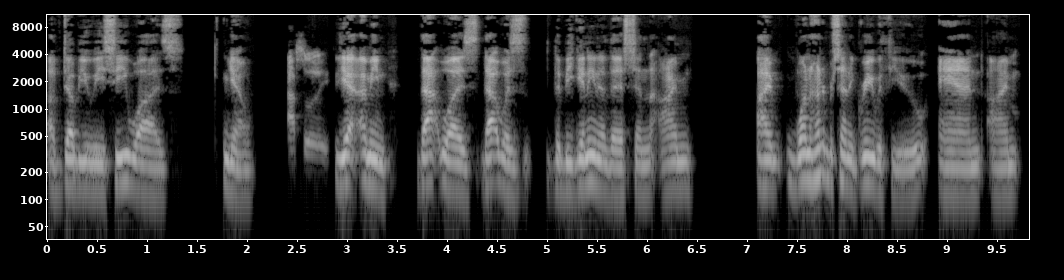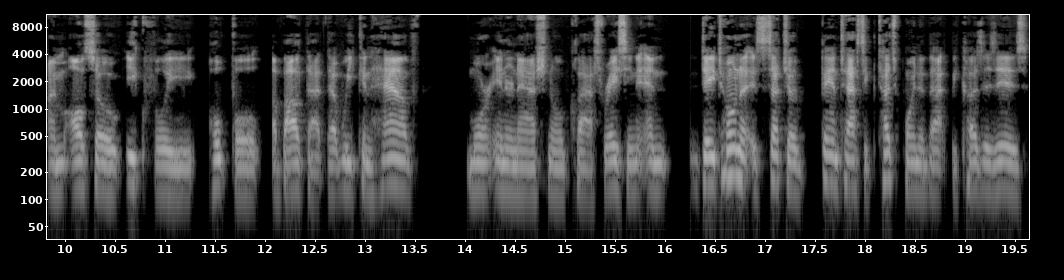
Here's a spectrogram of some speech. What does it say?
of WEC was, you know, absolutely. Yeah, I mean that was that was the beginning of this, and I'm I 100% agree with you, and I'm I'm also equally hopeful about that that we can have more international class racing, and Daytona is such a fantastic touch point of that because it is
